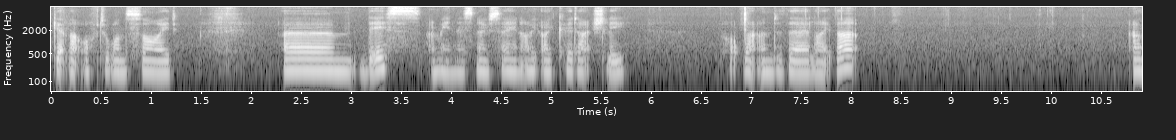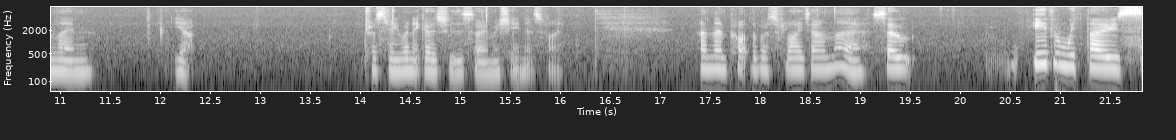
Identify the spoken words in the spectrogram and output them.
get that off to one side um, this, I mean, there's no saying I, I could actually pop that under there like that. And then, yeah, trust me, when it goes through the sewing machine, it's fine. And then pop the butterfly down there. So even with those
